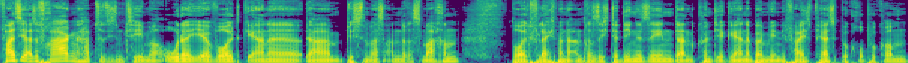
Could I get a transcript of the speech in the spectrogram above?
Falls ihr also Fragen habt zu diesem Thema oder ihr wollt gerne da ein bisschen was anderes machen, wollt vielleicht mal eine andere Sicht der Dinge sehen, dann könnt ihr gerne bei mir in die Facebook-Gruppe kommen.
